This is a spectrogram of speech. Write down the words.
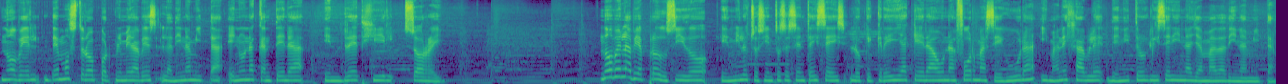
Nobel demostró por primera vez la dinamita en una cantera en Red Hill, Surrey, Nobel había producido en 1866 lo que creía que era una forma segura y manejable de nitroglicerina llamada dinamita.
